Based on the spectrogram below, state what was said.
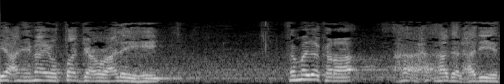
يعني ما يضطجع عليه. ثم ذكر هذا الحديث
